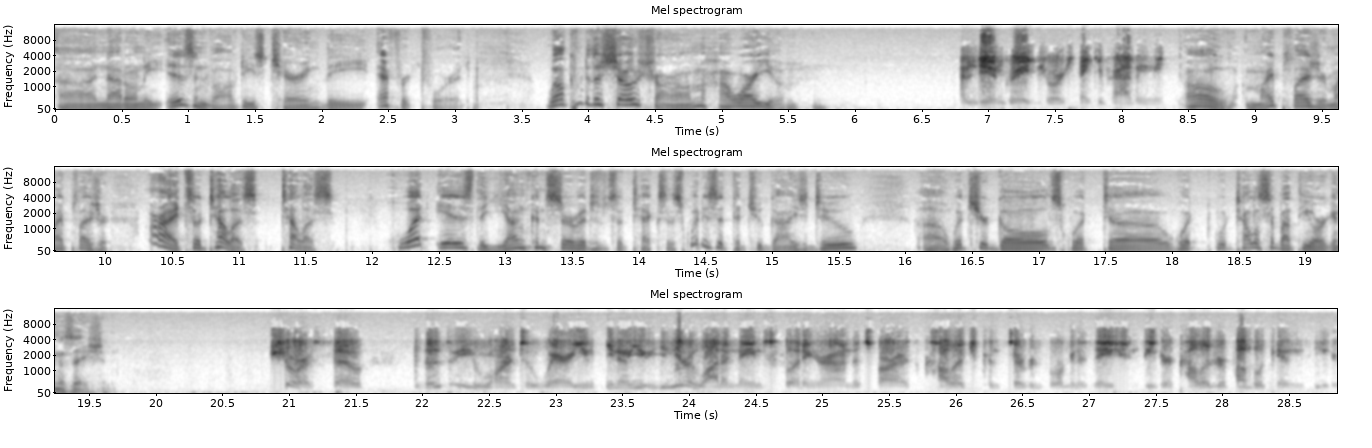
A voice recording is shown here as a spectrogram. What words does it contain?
Uh, not only is involved, he's chairing the effort for it. Welcome to the show, Sharam. How are you? I'm doing great, George. Thank you for having me. Oh, my pleasure, my pleasure. All right, so tell us, tell us, what is the Young Conservatives of Texas? What is it that you guys do? Uh, what's your goals? What, uh, what, what? Tell us about the organization. Sure. So, for those of you who aren't aware, you you know you, you hear a lot of names floating around as far as college conservative organizations, either college Republicans, either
